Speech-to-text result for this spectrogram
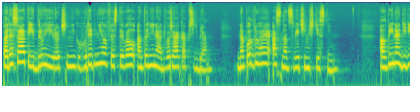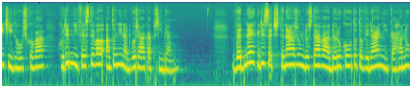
52. ročník hudebního festivalu Antonína Dvořáka Příbram. Na podruhé a snad s větším štěstím. Albína Dědičík Houšková, hudební festival Antonína Dvořáka Příbram. Ve dnech, kdy se čtenářům dostává do rukou toto vydání Kahanu,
